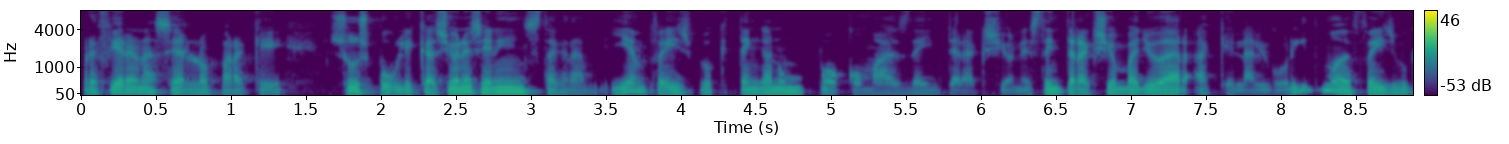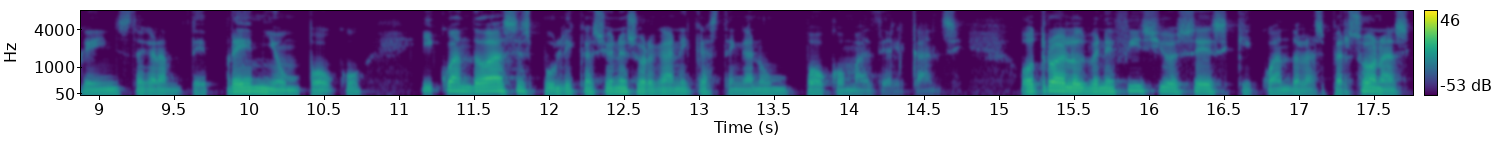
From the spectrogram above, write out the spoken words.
prefieren hacerlo para que sus publicaciones en Instagram y en Facebook tengan un poco más de interacción. Esta interacción va a ayudar a que el algoritmo de Facebook e Instagram te premie un poco y cuando haces publicaciones orgánicas tengan un poco más de alcance. Otro de los beneficios es que cuando las personas,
